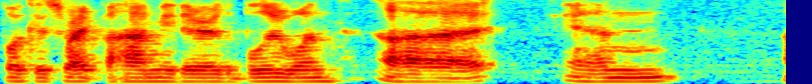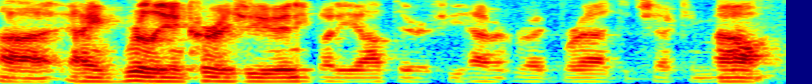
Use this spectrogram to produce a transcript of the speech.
book is right behind me there, the blue one, uh, and uh, I really encourage you, anybody out there, if you haven't read Brad, to check him out.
